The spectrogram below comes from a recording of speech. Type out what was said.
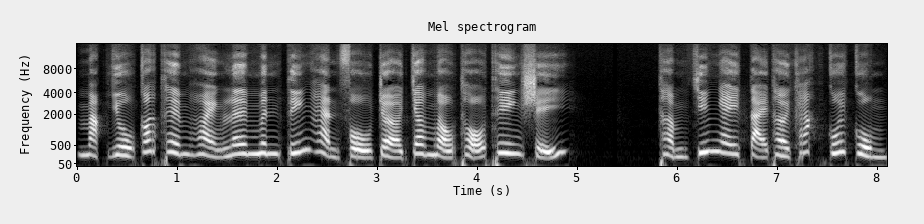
Mặc dù có thêm Hoàng Lê Minh tiến hành phụ trợ cho mậu thổ thiên sĩ. Thậm chí ngay tại thời khắc cuối cùng.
